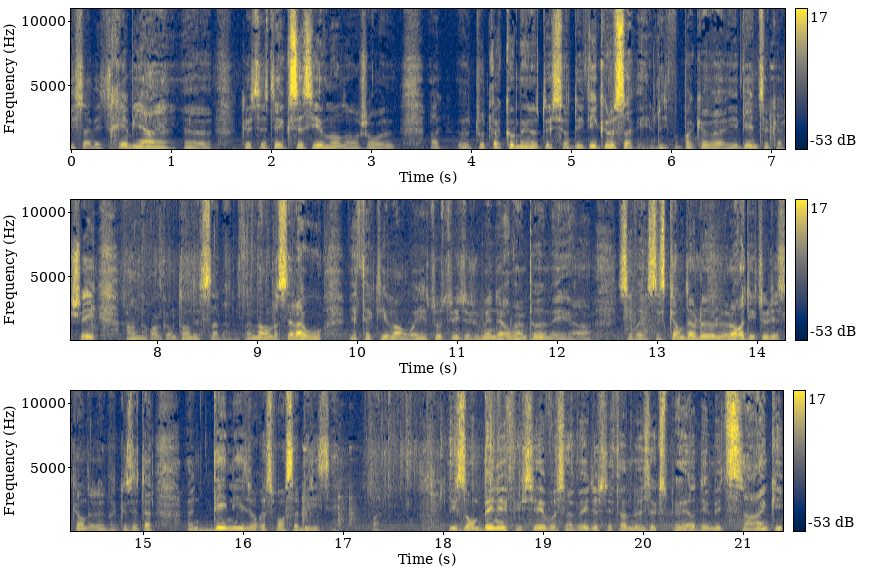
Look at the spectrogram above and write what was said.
Il savait très bien euh, que c'était excessivement dangereux. Hein. Euh, toute la communauté scientifique le savait. Il ne faut pas qu'ils viennent se cacher en nous racontant des salades. Vraiment, c'est là où, effectivement, vous voyez, tout de suite, je m'énerve un peu, mais euh, c'est vrai, c'est scandaleux, leur attitude est scandaleuse, parce que c'est un, déni de responsabilité. Ils ont bénéficié, vous savez, de ces fameux experts, des médecins qui,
